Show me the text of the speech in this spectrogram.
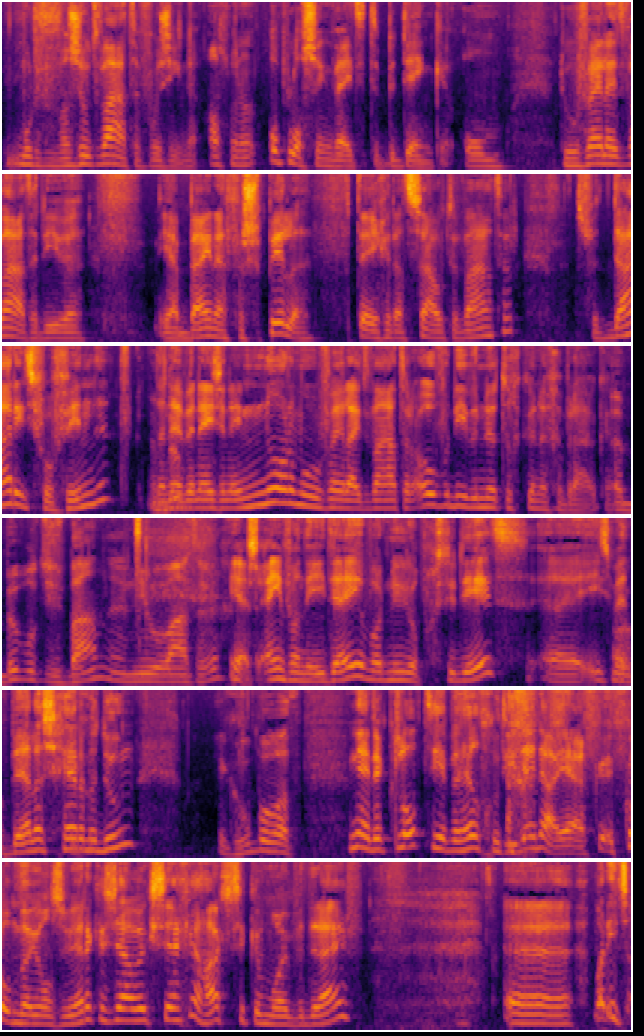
moeten we van zoet water voorzien. Als we een oplossing weten te bedenken om de hoeveelheid water... die we ja, bijna verspillen tegen dat zoute water... als we daar iets voor vinden, dan hebben we ineens een enorme hoeveelheid water over... die we nuttig kunnen gebruiken. Een bubbeltjesbaan in de Nieuwe Waterweg. Ja, is een van de ideeën, wordt nu op gestudeerd. Eh, iets met Oh. bellenschermen doen. Ik roep al wat. Nee, dat klopt. Die hebben een heel goed idee. nou ja, kom bij ons werken, zou ik zeggen. Hartstikke mooi bedrijf. Eh, maar iets,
